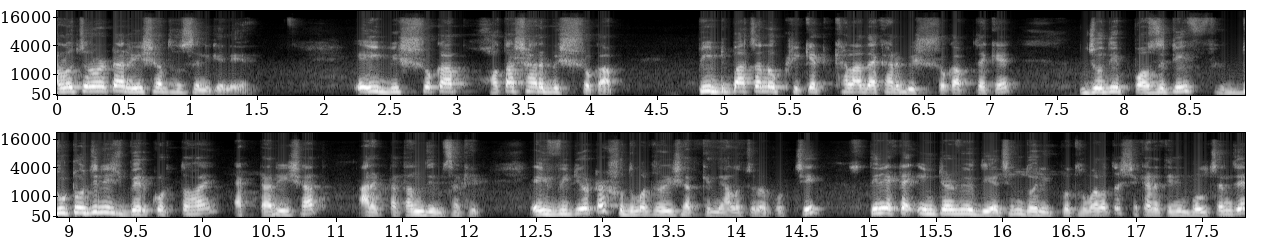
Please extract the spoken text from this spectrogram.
আলোচনাটা রিশাদ হোসেনকে নিয়ে। এই বিশ্বকাপ, হতাশার বিশ্বকাপ, পিঠ বাঁচানো ক্রিকেট খেলা দেখার বিশ্বকাপ থেকে যদি পজিটিভ দুটো জিনিস বের করতে হয়, একটা রিশাদ আর একটা তানজিম সাকিব। এই ভিডিওটা শুধুমাত্র রিশাদকে নিয়ে আলোচনা করছি। তিনি একটা ইন্টারভিউ দিয়েছেন দৈনিক প্রথম আলোতে, সেখানে তিনি বলছেন যে,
